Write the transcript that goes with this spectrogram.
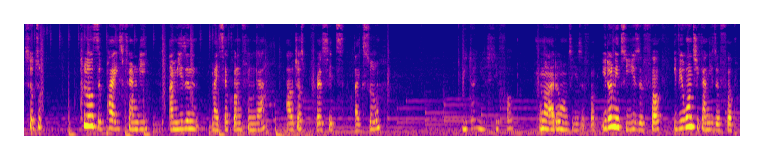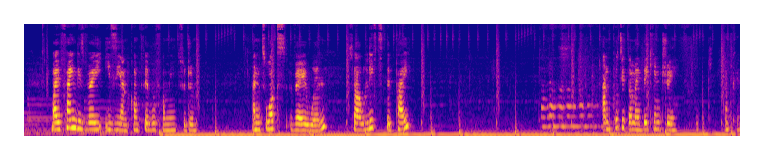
So to close the pies firmly, I'm using my second finger I'll just press it like so. You don't use the fork? No, I don't want to use a fork. You don't need to use a fork. If you want, you can use a fork. But I find this very easy and comfortable for me to do. And it works very well. So I'll lift the pie and put it on my baking tray. Okay.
